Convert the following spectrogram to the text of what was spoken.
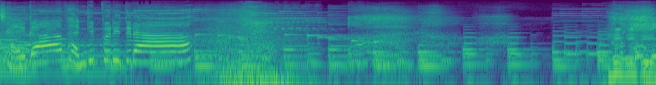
잘 가, 반딧불이들아. 다시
